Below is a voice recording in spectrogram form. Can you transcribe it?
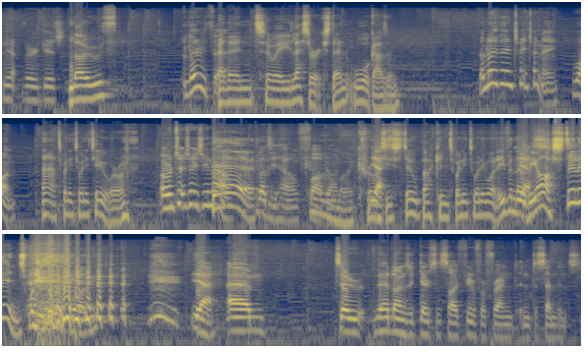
Yeah, very good. Loathe, Loathe there. and then to a lesser extent, Wargasm. Loathe there in 2020. One. Ah, 2022 we're on. Oh, in 2022 now? Yeah. Bloody hell, I'm far oh behind. my Christ, Yes. he's still back in 2021, even though we are still in 2021. Yeah, um, so the headlines are Ghost Inside, Funeral for a Friend, and Descendents.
